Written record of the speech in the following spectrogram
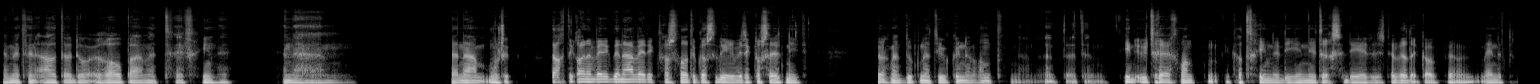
met een auto door Europa met twee vrienden. En ehm, daarna moest ik, dacht ik, oh, dan weet ik, daarna weet ik vast wat ik wil studeren, wist ik nog steeds niet. Toen dacht ik, nou, doe ik natuurkunde, want dat, eh, in Utrecht, want ik had vrienden die in Utrecht studeerden, dus daar wilde ik ook eh, mee naartoe.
